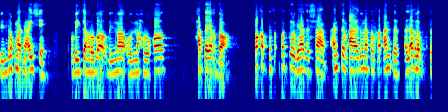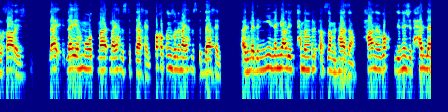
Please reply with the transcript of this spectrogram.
بلقمة عيشه وبالكهرباء وبالماء والمحروقات حتى يخضع. فقط فكروا بهذا الشعب. أنتم قاعدون في الخ... الأغلب في الخارج لا لا يهمه ما... ما يحدث في الداخل. فقط انظروا لما يحدث في الداخل. المدنيين لم يعدوا يتحملوا الأقصى من هذا. حان الوقت لنجد حلا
